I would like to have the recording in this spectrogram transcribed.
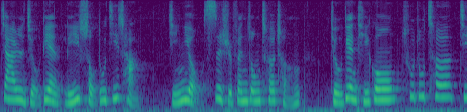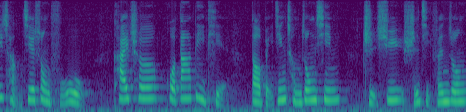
假日酒店离首都机场仅有四十分钟车程，酒店提供出租车、机场接送服务，开车或搭地铁到北京城中心只需十几分钟。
